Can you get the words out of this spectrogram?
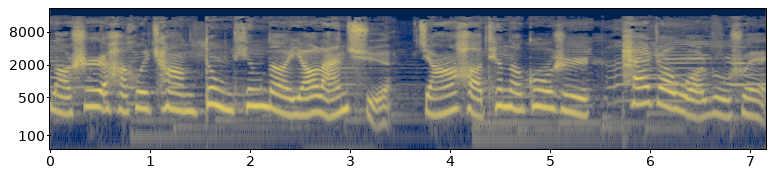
老师还会唱动听的摇篮曲，讲好听的故事，拍着我入睡。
